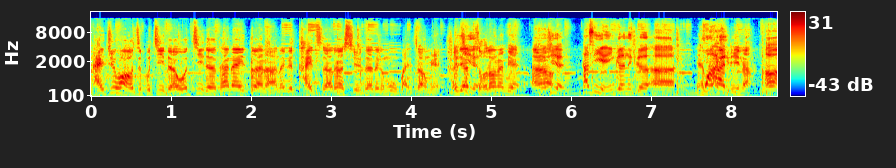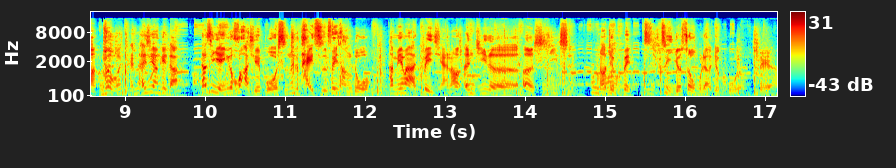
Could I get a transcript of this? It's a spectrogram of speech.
哪一句话我是不记得，我记得他那一段啊，那个台词啊都要写在那个木板上面，而且要走到那边。我记得他是演一个那个呃化学林啊，啊，没有，我还是想可以答。他是演一个化学博士，那个台词非常多，他没办法背起来，然后 NG 了二十几次，然后就被自自己就受不了就哭了。对啊，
